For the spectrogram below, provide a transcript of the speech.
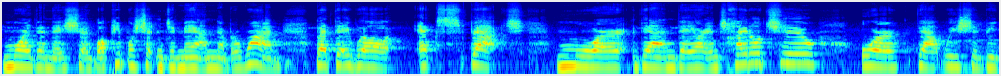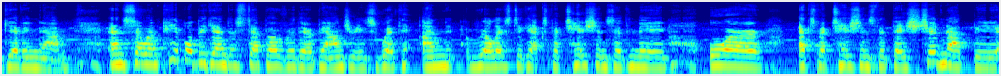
more than they should. Well, people shouldn't demand, number one, but they will expect more than they are entitled to or that we should be giving them. And so when people begin to step over their boundaries with unrealistic expectations of me or expectations that they should not be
